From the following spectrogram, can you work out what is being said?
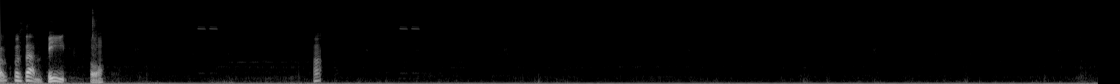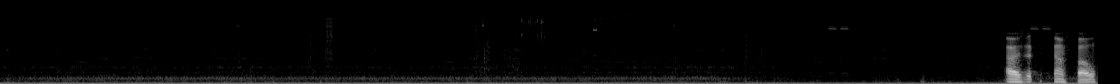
Fuck was that beat for? Oh, is it become full? Is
